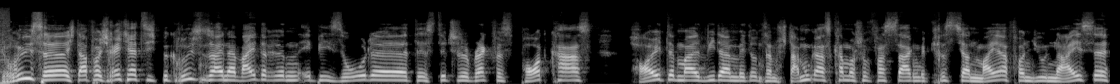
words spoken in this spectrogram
Grüße, ich darf euch recht herzlich begrüßen zu einer weiteren Episode des Digital Breakfast Podcast. Heute mal wieder mit unserem Stammgast, kann man schon fast sagen, mit Christian Meyer von Unice.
